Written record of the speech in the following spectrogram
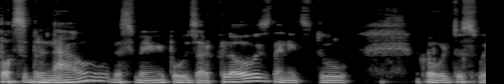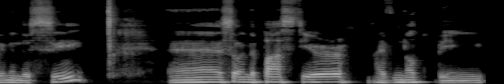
possible now. The swimming pools are closed and it's too cold to swim in the sea. Uh, so in the past year, I've not been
